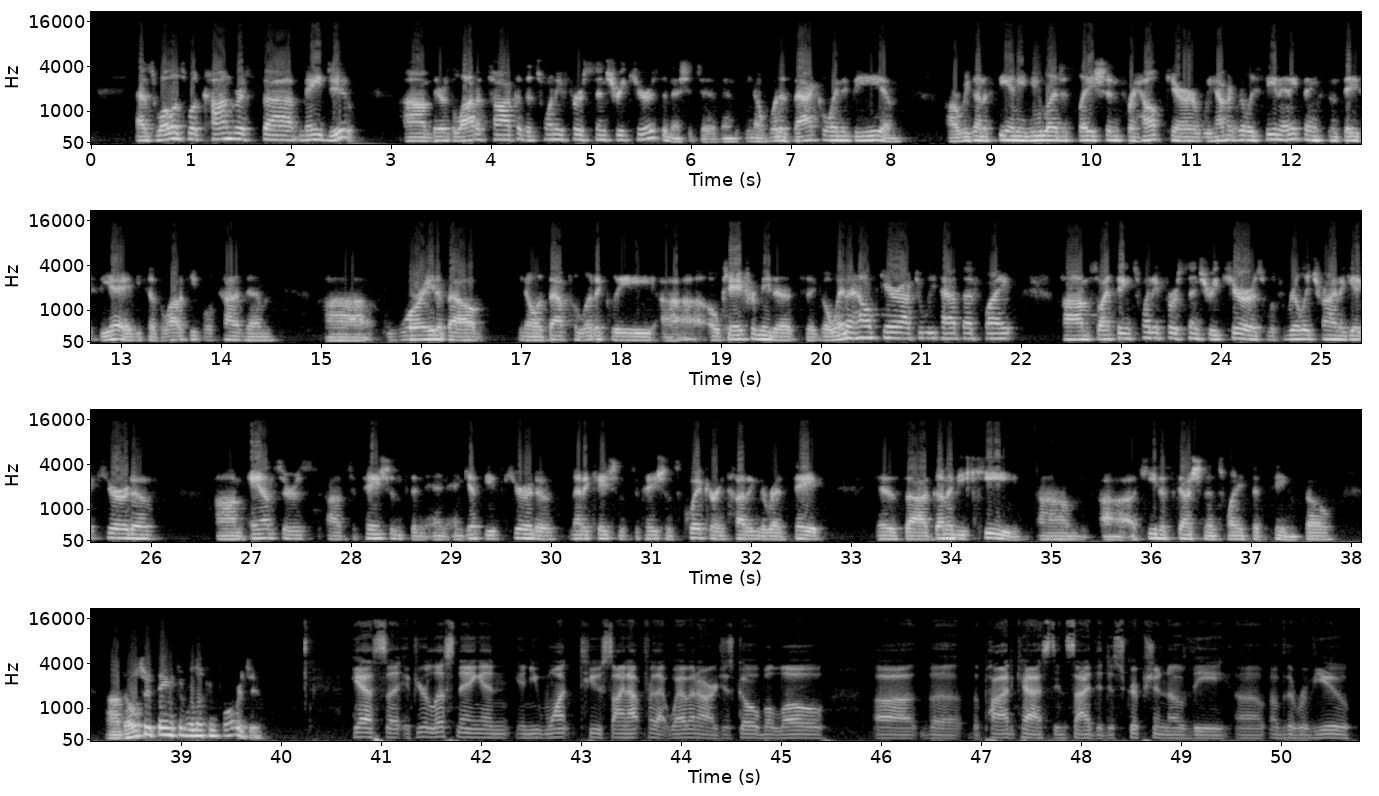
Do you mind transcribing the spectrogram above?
as well as what Congress uh, may do. Um, there's a lot of talk of the 21st Century Cures Initiative, and you know what is that going to be, and are we going to see any new legislation for healthcare? We haven't really seen anything since ACA because a lot of people have kind of been uh, worried about, you know, is that politically uh, okay for me to, to go into healthcare after we've had that fight? Um, so I think 21st Century Cures, with really trying to get curative um, answers uh, to patients and, and, and get these curative medications to patients quicker and cutting the red tape, is uh, going to be key, um, uh, a key discussion in 2015. So uh, those are things that we're looking forward to. Yes, uh, if you're listening and, and you want to sign up for that webinar, just go below uh, the the podcast inside the description of the of the review,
